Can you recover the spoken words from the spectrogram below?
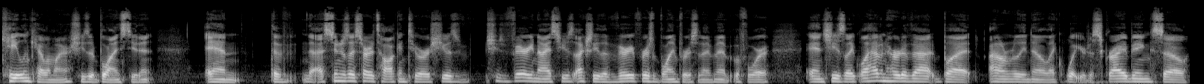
Caitlin Kellermeyer. She's a blind student, and the, as soon as I started talking to her, she was she was very nice. She was actually the very first blind person I met before, and she's like, "Well, I haven't heard of that, but I don't really know like what you're describing. So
